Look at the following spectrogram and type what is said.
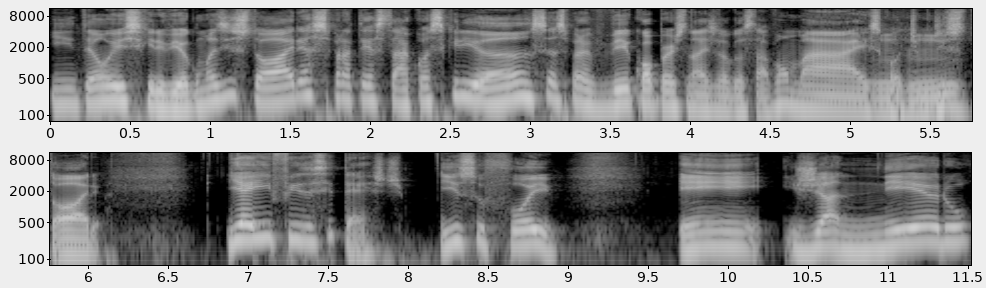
Então eu escrevi algumas histórias para testar com as crianças, para ver qual personagem elas gostavam mais, qual tipo de história. E aí fiz esse teste. Isso foi em janeiro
